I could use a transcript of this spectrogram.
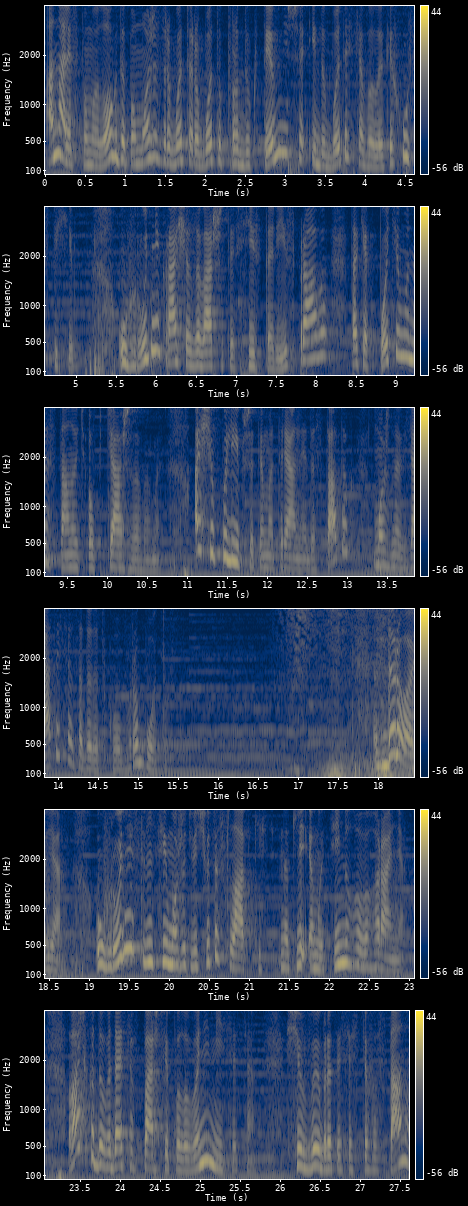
Аналіз помилок допоможе зробити роботу продуктивніше і добитися великих успіхів. У грудні краще завершити всі старі справи, так як потім вони стануть обтяжливими. А щоб поліпшити матеріальний достаток, можна взятися за додаткову роботу. Здоров'я! У грудні стрільці можуть відчути слабкість на тлі емоційного вигорання. Важко доведеться в першій половині місяця. Щоб вибратися з цього стану,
